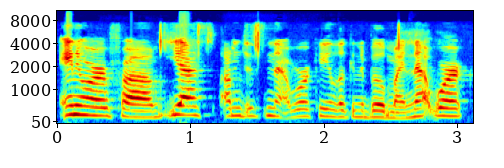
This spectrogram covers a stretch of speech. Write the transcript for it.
anywhere from yes, I'm just networking, looking to build my network,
